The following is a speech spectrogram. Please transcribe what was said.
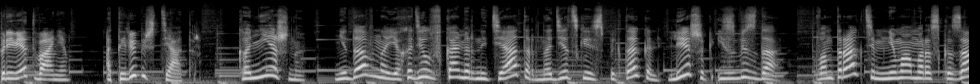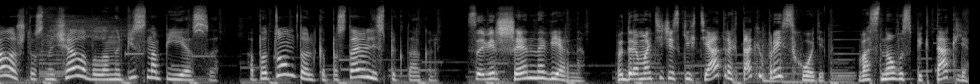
Привет, Ваня! А ты любишь театр? Конечно! Недавно я ходил в камерный театр на детский спектакль «Лешик и звезда». В антракте мне мама рассказала, что сначала была написана пьеса, а потом только поставили спектакль. Совершенно верно. В драматических театрах так и происходит. В основу спектакля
